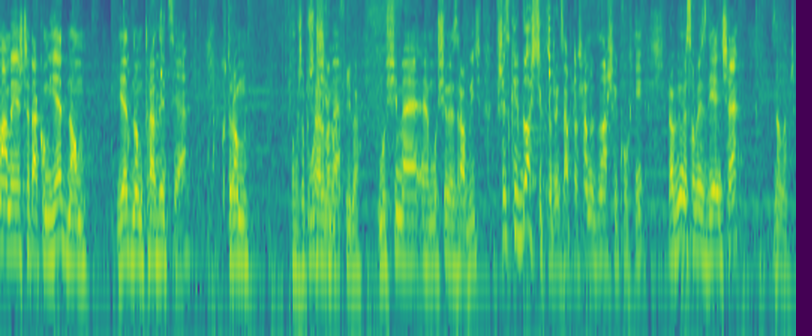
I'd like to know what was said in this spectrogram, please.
Mamy jeszcze taką jedną, jedną tradycję, którą To może przerwę na chwilę. Musimy, e, musimy zrobić. Wszystkich gości, których zapraszamy do naszej kuchni, robimy sobie zdjęcie. Zobacz,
